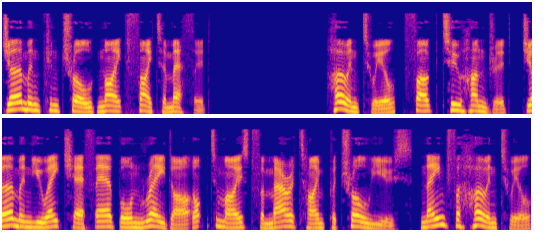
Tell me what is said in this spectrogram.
German-controlled night fighter method. Hohentwiel, FUG 200, German UHF airborne radar optimized for maritime patrol use, named for Hohentwiel,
